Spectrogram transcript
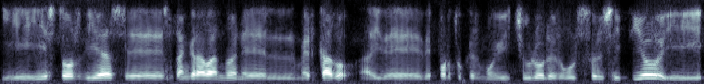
y estos días se están grabando en el mercado ahí de, de Porto, que es muy chulo, les gustó el sitio y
